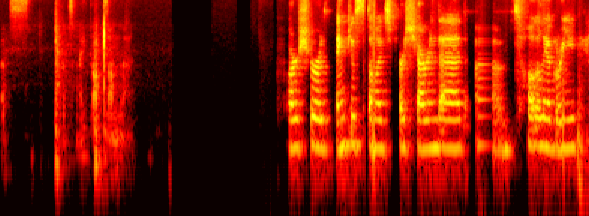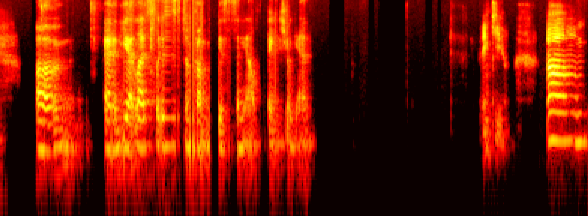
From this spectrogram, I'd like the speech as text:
that's that's my thoughts on that. For sure. Thank you so much for sharing that. Um, totally agree. Um, and yeah, let's listen from Yesenia. Thank you again. Thank you. Um,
